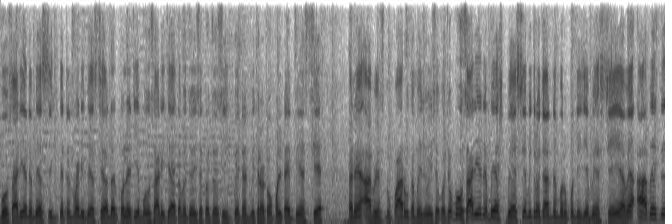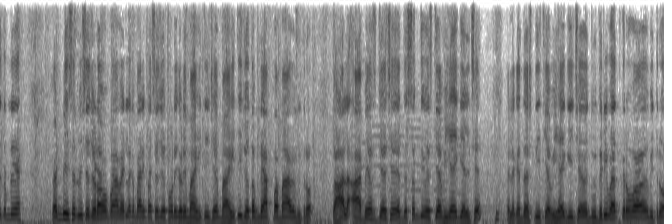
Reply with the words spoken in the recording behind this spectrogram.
બહુ સારી અને બેસ્ટ સિંગ પેટર્નવાળી ભેંસ છે. અડર ક્વોલિટી એ બહુ સારી છે. આ તમે જોઈ શકો છો સિંગ પેટર્ન મિત્રો ટોપલ ટાઈપ ભેંસ છે. અને આ ભેંસનું પારું તમે જોઈ શકો છો. બહુ સારી અને બેસ્ટ ભેંસ છે મિત્રો, ચાર નંબર ઉપરની જે ભેંસ છે એ. હવે આ ભેંસને તમને કન્ડિશન વિશે જણાવવામાં આવે, એટલે કે મારી પાસે જે થોડી ઘણી માહિતી છે, માહિતી જો તમને આપવામાં આવે મિત્રો, તો હાલ આ ભેંસ જે છે દસક દિવસ ત્યાં વિહાઈ ગયેલ છે. એટલે કે દસ દિવસ ત્યાં વિહાઈ ગઈ છે. દૂધની વાત કરવામાં આવે મિત્રો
